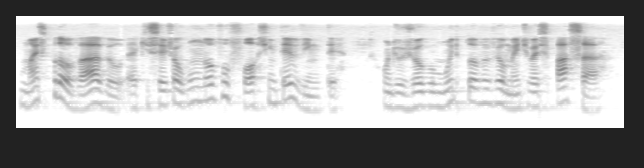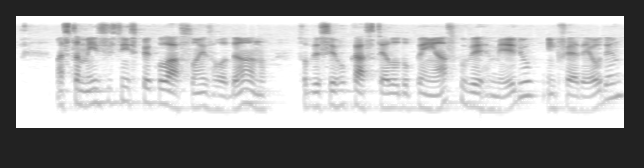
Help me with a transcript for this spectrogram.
O mais provável é que seja algum novo forte em Tevinter, onde o jogo muito provavelmente vai se passar. Mas também existem especulações rodando sobre ser o castelo do Penhasco Vermelho, em Ferelden,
